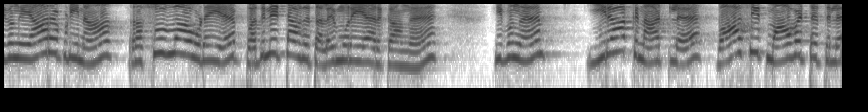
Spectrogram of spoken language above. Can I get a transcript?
இவங்க யார் அப்படின்னா ரசூல்லாவுடைய பதினெட்டாவது தலைமுறையா இருக்காங்க. இவங்க ஈராக் நாட்டில் வாசித் மாவட்டத்தில்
